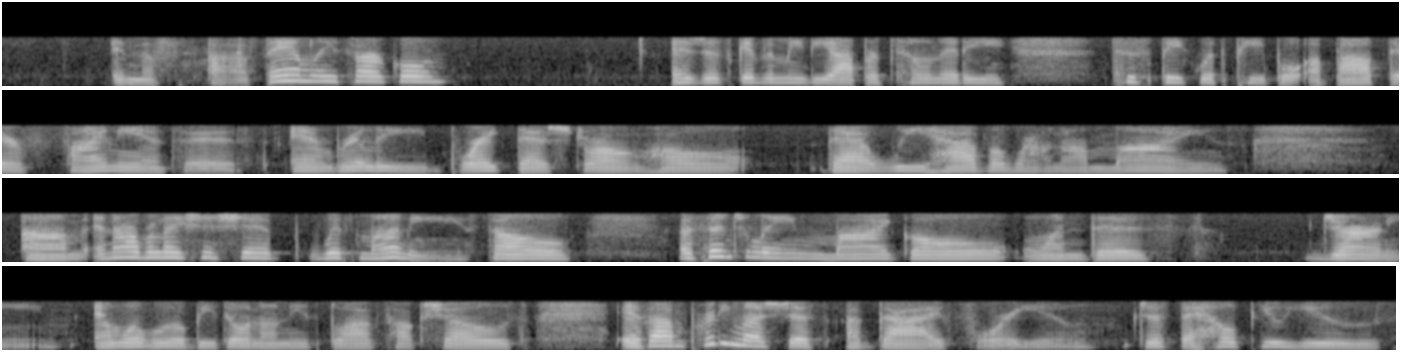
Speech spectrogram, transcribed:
in the uh, family circle. It's just giving me the opportunity to speak with people about their finances and really break that stronghold that we have around our minds um, and our relationship with money. So, essentially, my goal on this journey and what we'll be doing on these blog talk shows is I'm pretty much just a guide for you, just to help you use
